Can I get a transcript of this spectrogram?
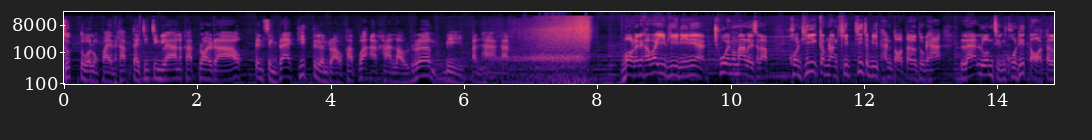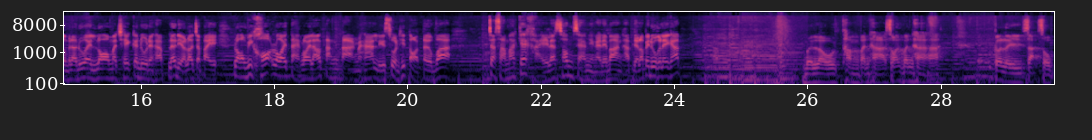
ซุดตัวลงไปนะครับ แต่จริง ๆ แล้วนะครับรอยร้าวเป็นสิ่งแรกที่เตือนเราครับ ว่าอาคารเราเริ่มมีปัญหาครับบอกเลยนะครับว่า EP นี้เนี่ยช่วยมาก ๆ เลยสำหรับคนที่กำลังคิดที่จะมีแผนต่อเติมถูกไหมฮะและรวมถึงคนที่ต่อเติมไปแล้วด้วยลองมาเช็คกันดูนะครับ แล้วเดี๋ยวเราจะไปลองวิเคราะห์รอยแตกรอยร้าวต่างๆนะฮะหรือส่วนที่ต่อเติมว่าจะสามารถแก้ไขและซ่อมแซมยังไงได้บ้างครับ เดี๋ยวเราไปดูกันเลยครับ เหมือนเราทำปัญหาซ้อนปัญหา ก็เลยสะสม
